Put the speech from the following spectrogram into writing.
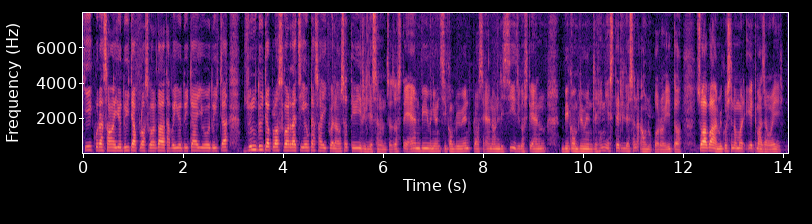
केही कुरासँग यो दुइटा प्लस गर्दा अथवा यो दुइटा यो दुइटा जुन दुइटा प्लस गर्दा चाहिँ एउटासँग इक्वल आउँछ त्यही रिलेसन हुन्छ। जस्तै n B union C complement plus n only C is to n B complement लेख्यो नि यस्तै रिलेसन आउनु पऱ्यो है त। सो अब हामी क्वेसन नम्बर एटमा जाउँ है।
